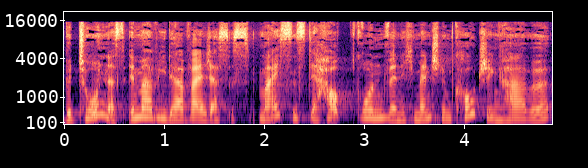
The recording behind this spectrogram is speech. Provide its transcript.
betone das immer wieder, weil das ist meistens der Hauptgrund, wenn ich Menschen im Coaching habe,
